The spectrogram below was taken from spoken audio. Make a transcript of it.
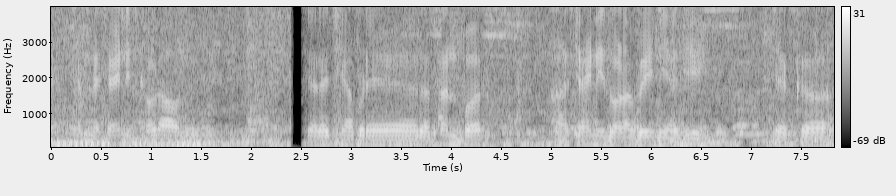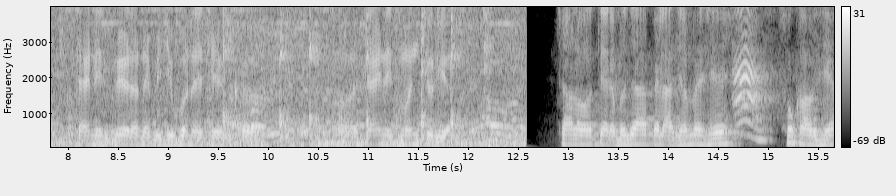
એમને ચાઇનીઝ ખવડાવવાનું છે. ત્યારે છે આપણે રતનપર આ ચાઇનીઝવાળા બેનિયા છે એક ચાઇનીઝ ભેળ અને બીજું બને છે એક ચાઇનીઝ મંચુરિયન. ચાલો અત્યારે બધા પહેલાં જમે છે. શું ખાવ છે?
